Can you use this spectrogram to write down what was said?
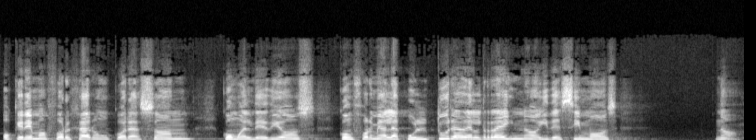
o queremos forjar un corazón como el de Dios, conforme a la cultura del reino y decimos, no,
